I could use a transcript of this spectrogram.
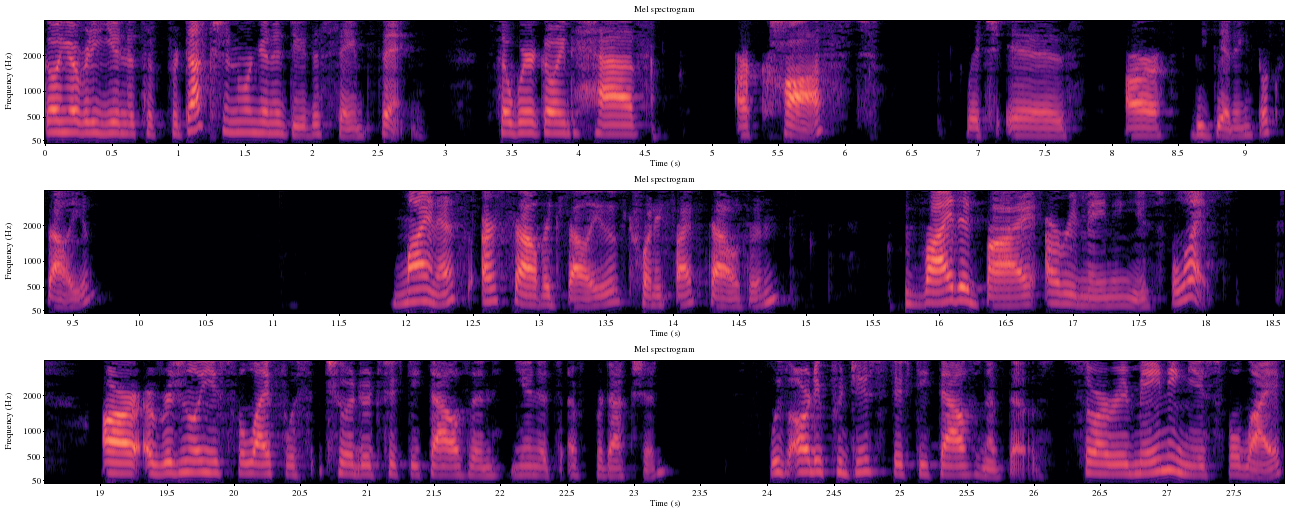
Going over to units of production, we're going to do the same thing. So we're going to have our cost, which is our beginning book value, minus our salvage value of 25,000 divided by our remaining useful life. Our original useful life was 250,000 units of production. We've already produced 50,000 of those. So our remaining useful life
